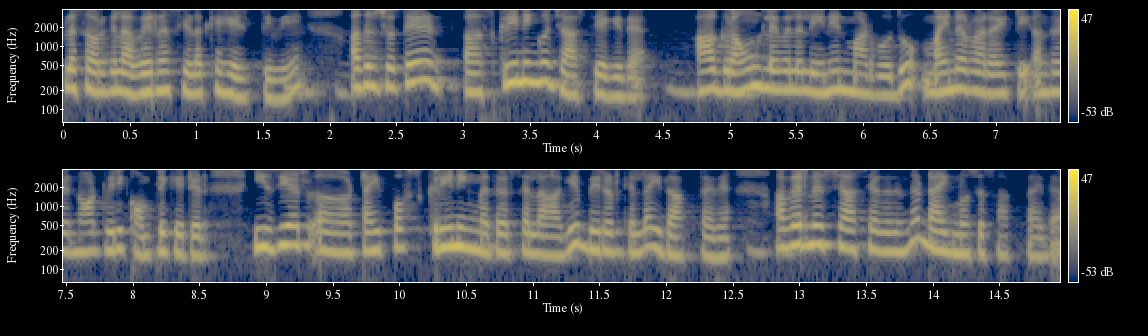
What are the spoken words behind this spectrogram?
ಪ್ಲಸ್ ಅವ್ರಿಗೆಲ್ಲ ಅವೇರ್ನೆಸ್ ಹೇಳೋಕ್ಕೆ ಹೇಳ್ತೀವಿ. ಅದ್ರ ಜೊತೆ ಸ್ಕ್ರೀನಿಂಗು ಜಾಸ್ತಿ ಆಗಿದೆ. ಆ ಗ್ರೌಂಡ್ ಲೆವೆಲಲ್ಲಿ ಏನೇನು ಮಾಡ್ಬೋದು ಮೈನರ್ ವೆರೈಟಿ ಅಂದರೆ not very complicated easier type of screening methods ಎಲ್ಲ ಆಗಿ ಬೇರೆಯವ್ರಿಗೆಲ್ಲ ಇದಾಗ್ತಾ ಇದೆ. ಅವೇರ್ನೆಸ್ ಜಾಸ್ತಿ ಆಗೋದ್ರಿಂದ ಡಯಾಗ್ನೋಸಿಸ್ ಆಗ್ತಾ ಇದೆ.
